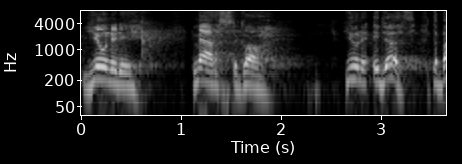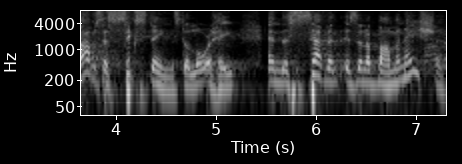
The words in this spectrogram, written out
Unity matters to God. Unity, it does. The Bible says six things the Lord hate, and the seventh is an abomination.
